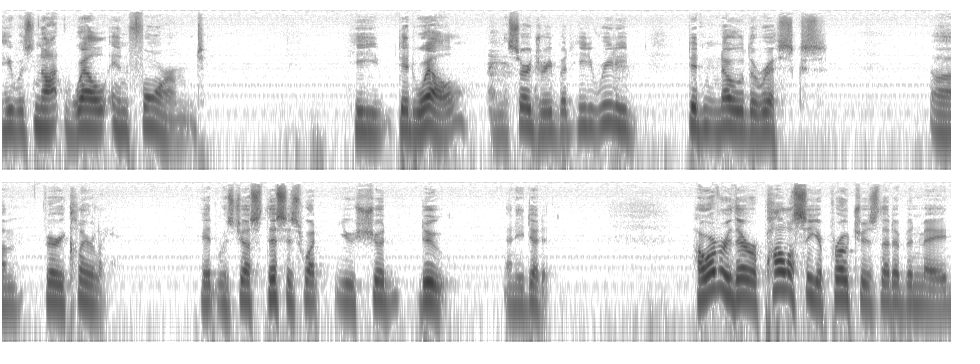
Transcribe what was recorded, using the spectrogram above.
he was not well informed. He did well in the surgery, but he really didn't know the risks um, very clearly. It was just this is what you should do, and he did it. However, there are policy approaches that have been made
